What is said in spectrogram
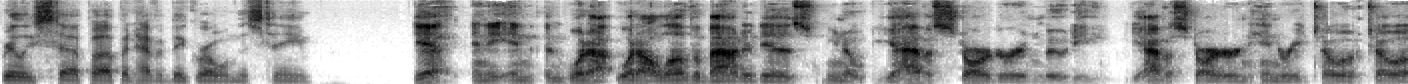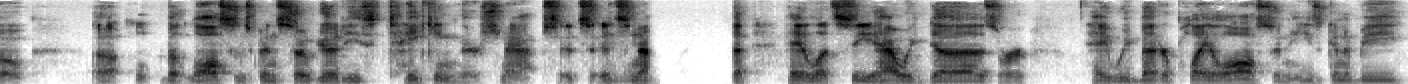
really step up and have a big role in this team. Yeah, and, and and what I what I love about it is, you know, you have a starter in Moody, you have a starter in Henry To'o To'o, uh, but Lawson's been so good, he's taking their snaps. It's it's mm-hmm. not the hey, let's see how he does, or hey, we better play Lawson. He's going to be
